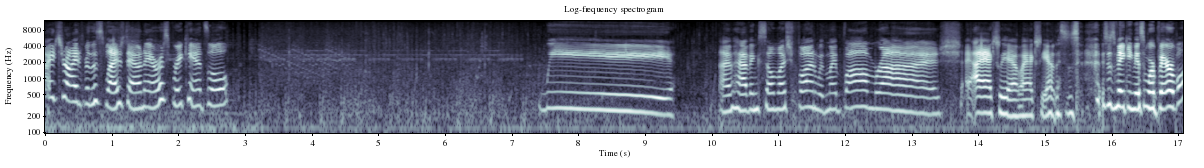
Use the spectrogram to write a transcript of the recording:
I tried for the splashdown Aerospray cancel. We. I'm having so much fun with my bomb rush. I, I actually am. I actually am. This is this is making this more bearable.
